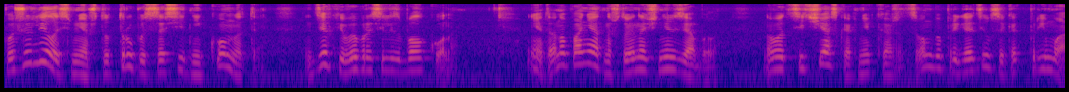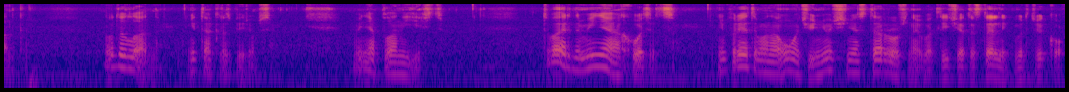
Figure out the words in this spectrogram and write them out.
Пожалелось мне, что труп из соседней комнаты девки выбросили с балкона. Нет, оно понятно, что иначе нельзя было. Но вот сейчас, как мне кажется, он бы пригодился как приманка. Ну да ладно, и так разберемся. У меня план есть. Тварь на меня охотится. И при этом она очень-очень осторожная, в отличие от остальных мертвяков.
